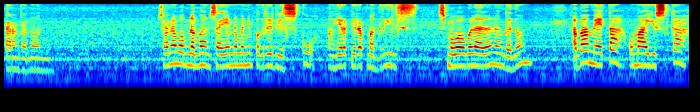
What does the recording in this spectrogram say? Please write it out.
Parang ganon. Sana wag naman. Sayang naman yung pagre-reels ko. Ang hirap-hirap mag-reels. Tapos mawawala lang ng ganon. Aba, Meta, umayos ka.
